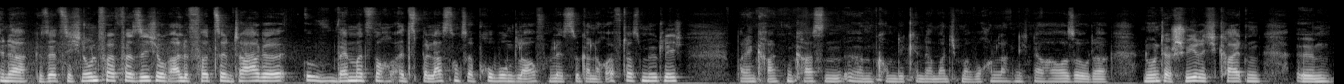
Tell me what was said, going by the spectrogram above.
In der gesetzlichen Unfallversicherung alle 14 Tage, wenn man es noch als Belastungserprobung laufen lässt, sogar noch öfters möglich. Bei den Krankenkassen ähm, kommen die Kinder manchmal wochenlang nicht nach Hause oder nur unter Schwierigkeiten. Ähm,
